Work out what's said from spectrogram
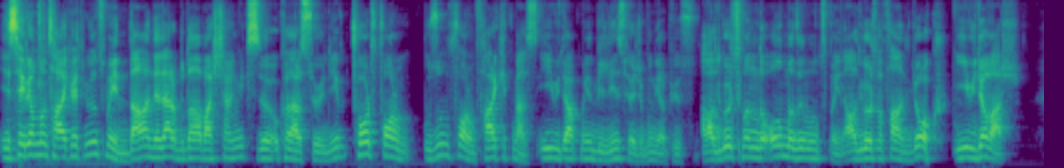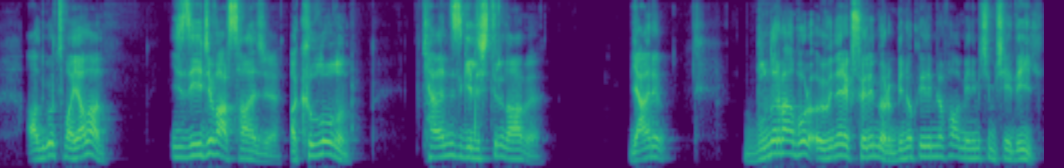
Instagram'dan takip etmeyi unutmayın. Daha neler bu daha başlangıç size o kadar söyleyeyim. Short form, uzun form fark etmez. İyi video yapmayı bildiğin sürece bunu yapıyorsun. Algoritmanın da olmadığını unutmayın. Algoritma falan yok. İyi video var. Algoritma yalan. İzleyici var sadece. Akıllı olun. Kendinizi geliştirin abi. Yani bunları ben bu arada övünerek söylemiyorum. 1.7 milyon falan benim için bir şey değil.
